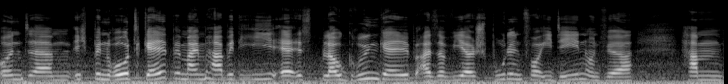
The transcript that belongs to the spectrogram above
Und ähm, ich bin rot-gelb in meinem HBDI, er ist blau-grün-gelb. Also wir sprudeln vor Ideen und wir haben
